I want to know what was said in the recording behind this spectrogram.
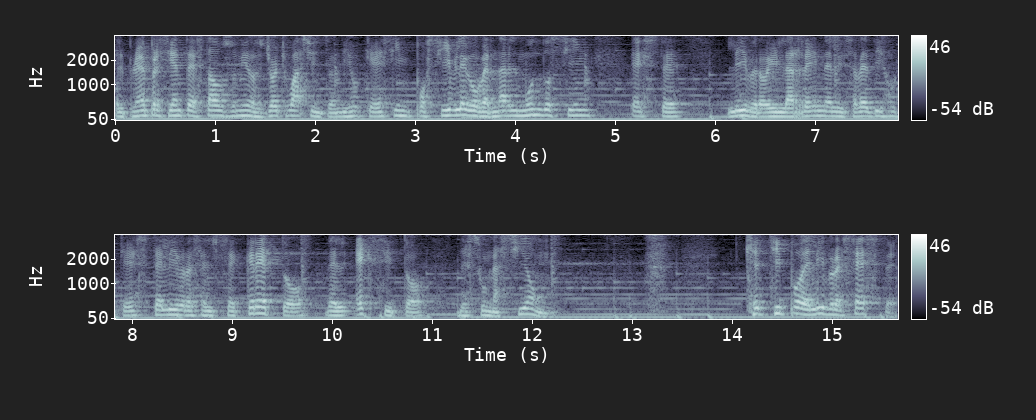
El primer presidente de Estados Unidos, George Washington, dijo que es imposible gobernar el mundo sin este libro y la reina Elizabeth dijo que este libro es el secreto del éxito de su nación. ¿Qué tipo de libro es este?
